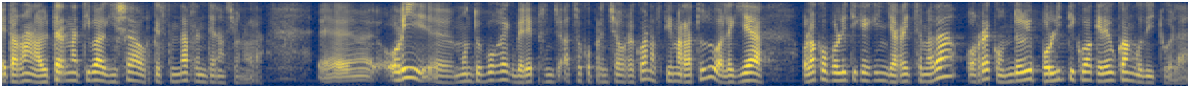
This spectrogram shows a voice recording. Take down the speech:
eta horren alternatiba gisa aurkezten da Frente Nazionala. E, hori e, Monteburgek bere prentsa, atzoko prentsa horrekoan azpimarratu du, alegia olako politikekin jarraitzen bada, horrek ondori politikoak ere ukango dituela.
